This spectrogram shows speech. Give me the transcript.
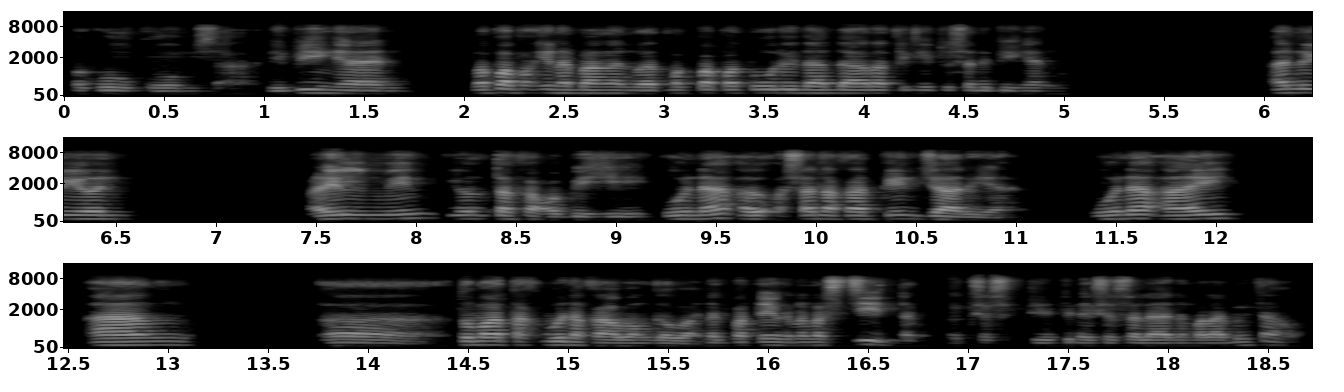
paghukom sa libingan, mapapakinabangan mo at magpapatuloy na darating ito sa libingan mo. Ano yun? Ilmin yung tafa'u bihi. Una, sadakatin jariyah. Una ay ang ah, tumatakbo na kawang gawa. Nagpatayo ka ng masjid, nag- nagsas- pinagsasalaan ng maraming tao.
